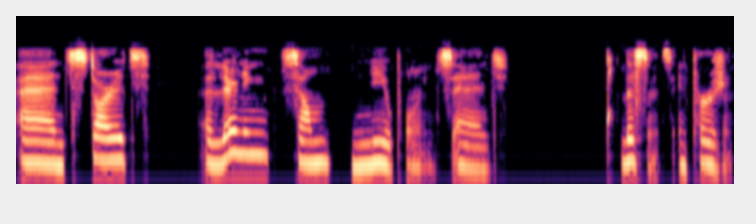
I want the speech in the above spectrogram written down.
and start uh, learning some new points and lessons in Persian.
